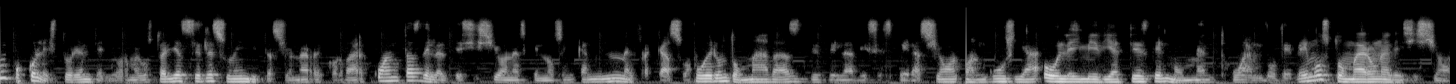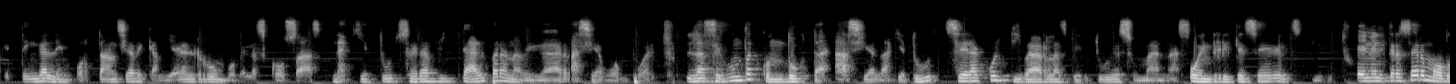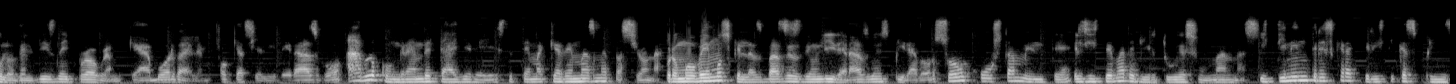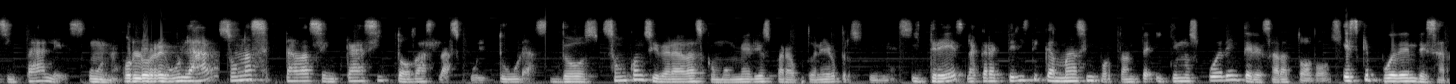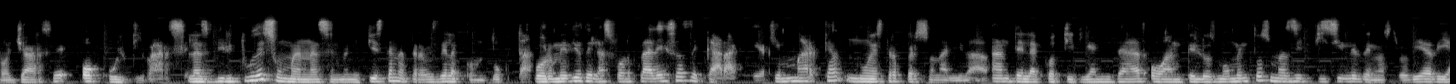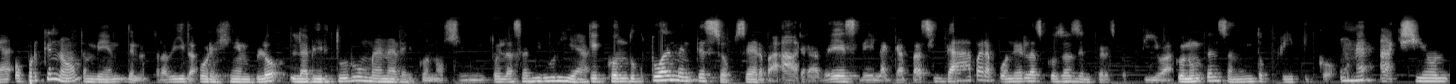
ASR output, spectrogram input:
un poco la historia anterior, me gustaría hacerles una invitación a recordar cuántas de las decisiones que nos encaminan al fracaso fueron tomadas desde la desesperación o angustia o la inmediatez del momento. Cuando debemos tomar una decisión que tenga la importancia de cambiar el rumbo de las cosas, la quietud será vital para navegar hacia buen puerto. La segunda conducta hacia la quietud será cultivar las virtudes humanas o enriquecer el espíritu. En el tercer módulo del Disney Program que aborda el enfoque hacia el liderazgo, hablo con gran detalle de este tema que además me apasiona. Promovemos que las bases de un liderazgo inspirador son justamente el sistema de virtudes humanas y tienen tres características principales. Una, por lo regular son aceptadas en casi todas las culturas. Dos, son consideradas como medios para obtener otros fines. Y tres, la característica más importante y que nos puede interesar a todos es que pueden desarrollarse o cultivarse. Las virtudes humanas se manifiestan a través de la conducta por medio de las fortalezas de carácter que marcan nuestra personalidad ante la cotidianidad o ante los momentos más difíciles de nuestro día a día o, por qué no, también de nuestra vida. Por ejemplo, la virtud humana del conocimiento y la sabiduría que conductualmente se observa a través de la capacidad para poner las cosas en perspectiva, con un pensamiento crítico, una acción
